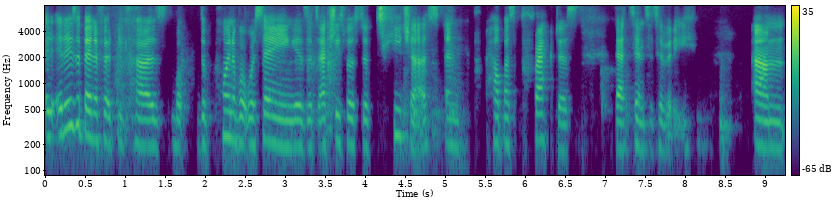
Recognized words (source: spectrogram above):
It, it is a benefit because what the point of what we're saying is it's actually supposed to teach us and help us practice that sensitivity, um,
